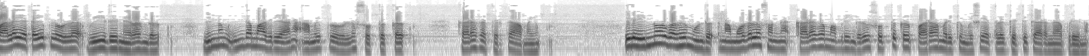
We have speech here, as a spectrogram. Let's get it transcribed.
பழைய டைப்பில் உள்ள வீடு நிலங்கள் இன்னும் இந்த மாதிரியான அமைப்பில் உள்ள சொத்துக்கள் கடகத்திற்கு அமையும். இதில் இன்னொரு வகையும் உண்டு. நான் முதல்ல சொன்ன கடகம் அப்படிங்கிறது சொத்துக்கள் பராமரிக்கும் விஷயத்தில் கெட்டிக்காரங்க அப்படின்னு.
